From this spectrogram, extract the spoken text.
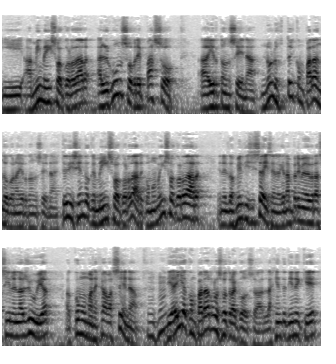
y a mí me hizo acordar algún sobrepaso a Ayrton Senna. No lo estoy comparando con Ayrton Senna, estoy diciendo que me hizo acordar, como me hizo acordar en el 2016 en el Gran Premio de Brasil en la lluvia, a cómo manejaba Senna. De ahí a compararlo es otra cosa. La gente tiene que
